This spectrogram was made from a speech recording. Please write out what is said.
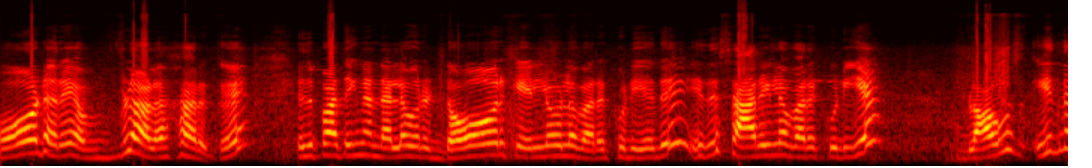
பார்டரே அவ்வளோ அழகாக இருக்குது இது பார்த்தீங்கன்னா நல்ல ஒரு டார்க் எல்லோவில் வரக்கூடியது. இது சாரியில் வரக்கூடிய ப்ளவுஸ் இந்த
